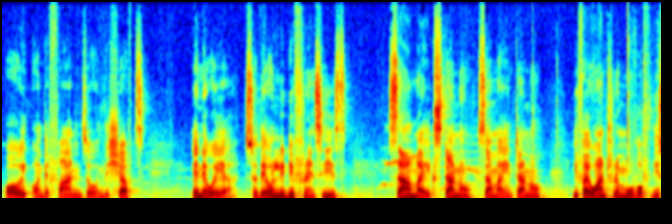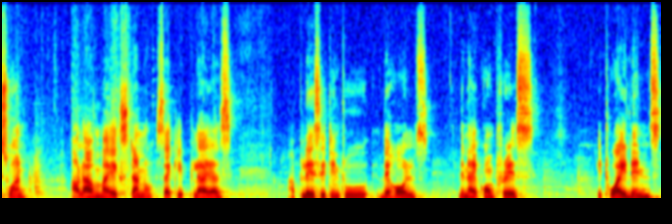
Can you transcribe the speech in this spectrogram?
or on the fans or on the shafts, anywhere. So the only difference is some are external, some are internal. If I want to remove off this one, I'll have my external circlip pliers. I place it into the holes, then I compress, it widens,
